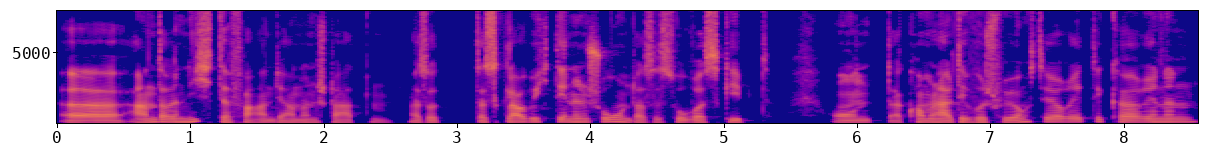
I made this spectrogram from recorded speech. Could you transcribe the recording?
äh, anderen nicht erfahren, die anderen Staaten. Also das glaube ich denen schon, dass es sowas gibt. Und da kommen halt die Verschwörungstheoretikerinnen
